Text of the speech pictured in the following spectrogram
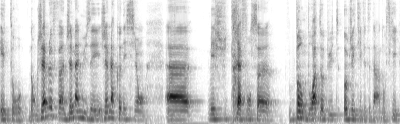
et taureau. Donc j'aime le fun, j'aime m'amuser, j'aime la connexion, euh, mais je suis très fonceur, bombe droite au but, objectif, etc. Donc ce qui,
